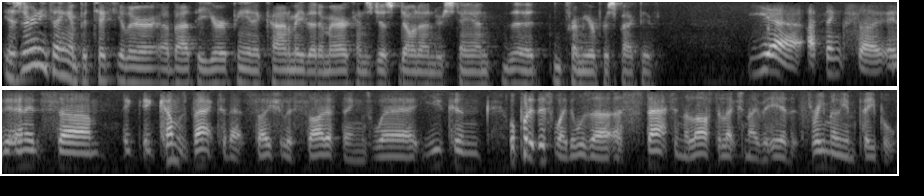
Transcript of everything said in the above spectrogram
Is there anything in particular about the European economy that Americans just don't understand that, from your perspective? Yeah, I think so. It, and it's um, it, it comes back to that socialist side of things, where you can. Well, put it this way: there was a, a stat in the last election over here that three million people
